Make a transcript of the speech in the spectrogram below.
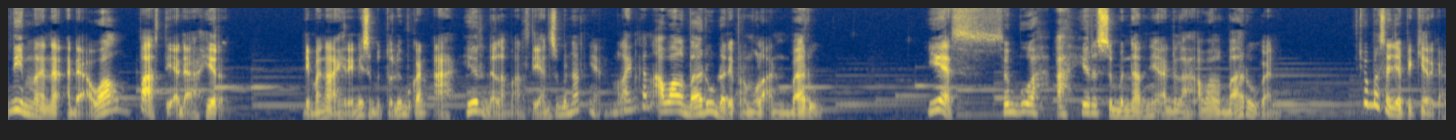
Di mana ada awal, pasti ada akhir. Di mana akhir ini sebetulnya bukan akhir dalam artian sebenarnya, melainkan awal baru dari permulaan baru. Yes, sebuah akhir sebenarnya adalah awal baru kan? Coba saja pikirkan,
